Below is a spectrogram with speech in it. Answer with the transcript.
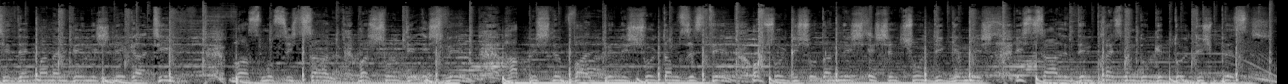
hier denkt man ein wenig negativ. Was muss ich zahlen? Was schulde ich wem? Hab ich ne Wahl, bin ich schuld am System? Ob schuldig oder nicht, ich entschuldige mich. Ich zahle den Preis, wenn du geduldig bist.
